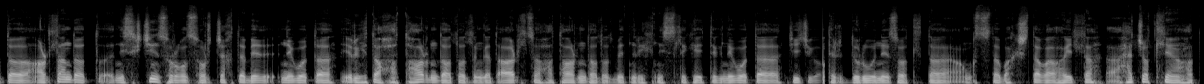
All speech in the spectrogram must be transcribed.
одоо Орландод нисгэгчийн сургууль сурж байхдаа би нэг удаа ерөнхийдөө хот хооронд бол ингээд ойролцоо хот хооронд бол бид нар их нислэг хийдэг. Нэг удаа жижиг тэр дөрөвний судалтай онгоцтой багштайгаа хоёлоо хажуудлын хот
